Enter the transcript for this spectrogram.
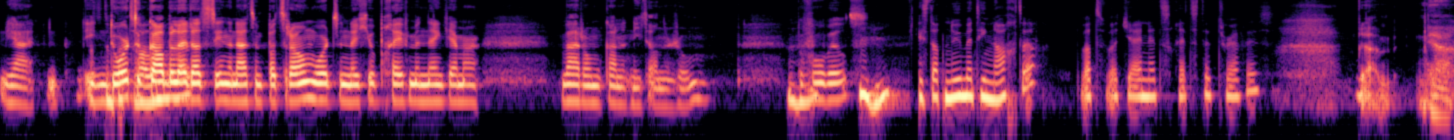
ja, in door te kabbelen, wordt. dat het inderdaad een patroon wordt en dat je op een gegeven moment denkt, ja, maar waarom kan het niet andersom? Mhm. Bijvoorbeeld. Mhm. Is dat nu met die nachten? Wat, wat jij net schetste, Travis? Ja, ja.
